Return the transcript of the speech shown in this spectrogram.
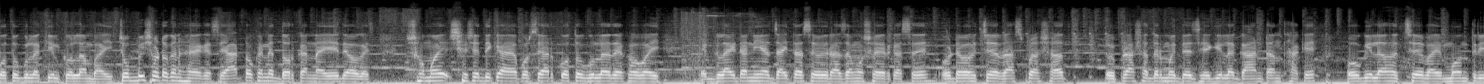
কতগুলা কিল করলাম ভাই, চব্বিশশো টোকেন হয়ে গেছে, আর টোকেনের দরকার নাই, এই দেওয়া গাইজ সময় শেষের দিকে আয়া পড়ছে, আর কতগুলা দেখো ভাই গ্লাইডা নিয়ে যাইতাছে ওই রাজামশাইয়ের কাছে। ওটা হচ্ছে রাজপ্রাসাদ। ওই প্রাসাদের মধ্যে যেগুলা গান টান থাকে, ওগুলা হচ্ছে ভাই মন্ত্রী,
